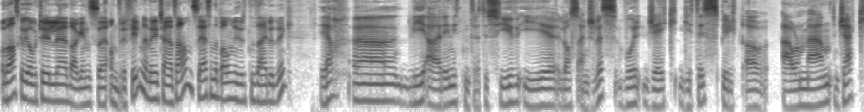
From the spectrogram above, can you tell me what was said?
Og da skal vi over til eh, dagens eh, andre film, nemlig Chinatown, så jeg sender ballen videre til deg, Ludvig. Ja, eh, vi er i 1937 i Los Angeles, hvor Jake Gittis, spilt av Our Man Jack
